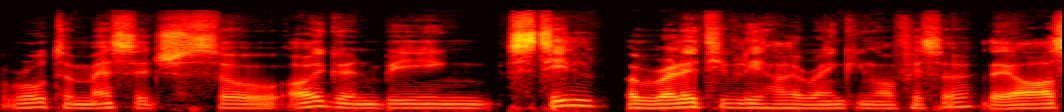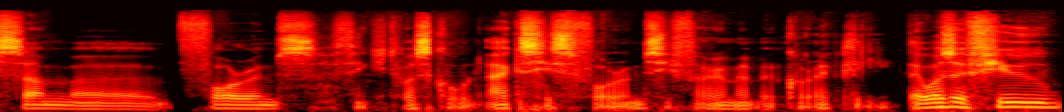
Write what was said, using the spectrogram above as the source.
wrote a message. So Eugen, being still a relatively high-ranking officer, there are some uh, forums. I think it was called Axis forums, if I remember correctly. There was a few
